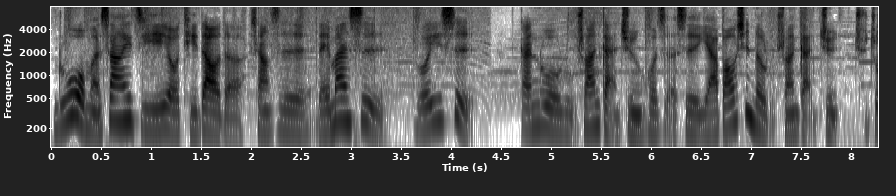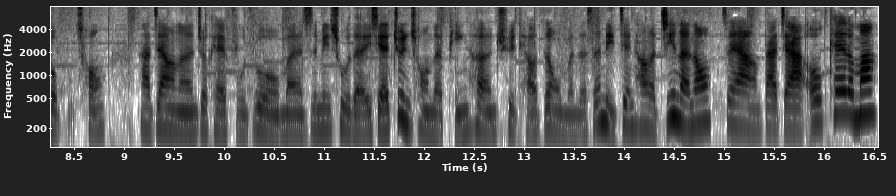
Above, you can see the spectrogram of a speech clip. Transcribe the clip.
如我们上一集也有提到的，像是雷曼氏、罗伊氏、甘洛乳酸杆菌或者是芽孢性的乳酸杆菌去做补充。那这样呢，就可以辅助我们私密处的一些菌虫的平衡，去调整我们的身体健康的机能哦。这样大家 OK 了吗？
